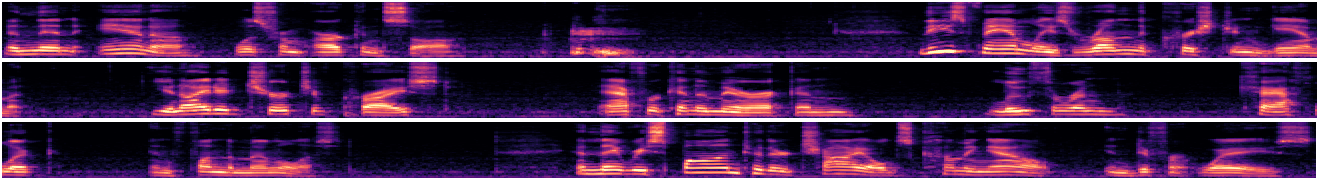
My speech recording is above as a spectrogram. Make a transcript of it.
And then Anna was from Arkansas. These families run the Christian gamut United Church of Christ, African American, Lutheran, Catholic, and fundamentalist. And they respond to their child's coming out in different ways.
